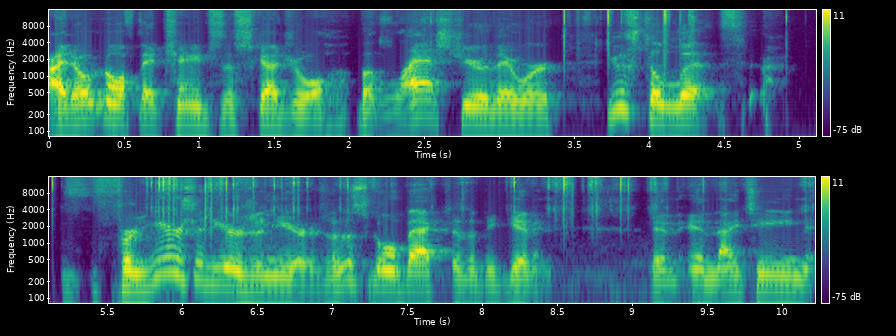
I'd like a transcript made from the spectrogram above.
I don't know if they changed the schedule, but last year they were used to lift for years and years and years. And this is going back to the beginning in, in 19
